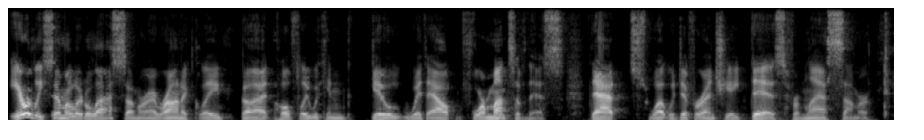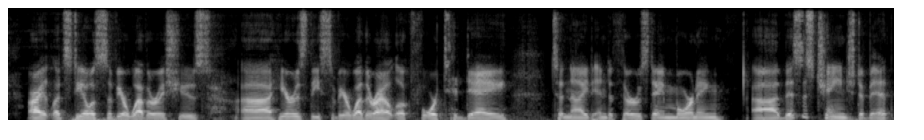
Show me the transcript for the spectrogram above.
Eerily similar to last summer, ironically, but hopefully we can go without four months of this. That's what would differentiate this from last summer. All right, let's deal with severe weather issues. Uh, here is the severe weather outlook for today, tonight, into Thursday morning. Uh, this has changed a bit.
